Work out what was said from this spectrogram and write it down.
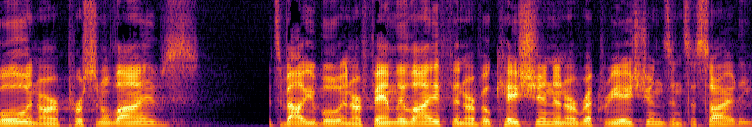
in our personal lives. It's valuable in our family life, in our vocation, in our recreations, in society.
